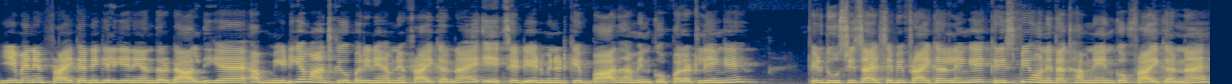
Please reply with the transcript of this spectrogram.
ये मैंने फ्राई करने के लिए इन्हें अंदर डाल दिया है। अब मीडियम आँच के ऊपर इन्हें हमने फ्राई करना है। एक से डेढ़ मिनट के बाद हम इनको पलट लेंगे। फिर दूसरी साइड से भी फ्राई कर लेंगे। क्रिस्पी होने तक हमने इनको फ्राई करना है।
